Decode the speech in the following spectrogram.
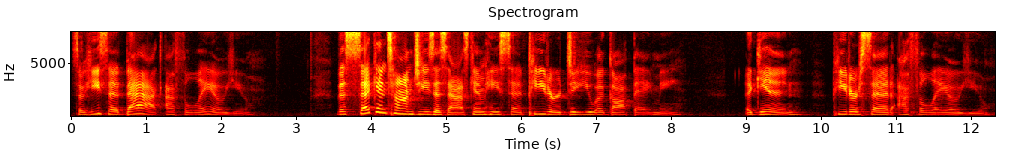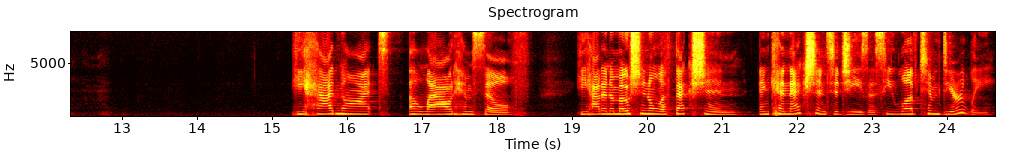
So he said back, I phileo you. The second time Jesus asked him, he said, Peter, do you agape me? Again, Peter said, I phileo you. He had not allowed himself, he had an emotional affection and connection to Jesus. He loved him dearly,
